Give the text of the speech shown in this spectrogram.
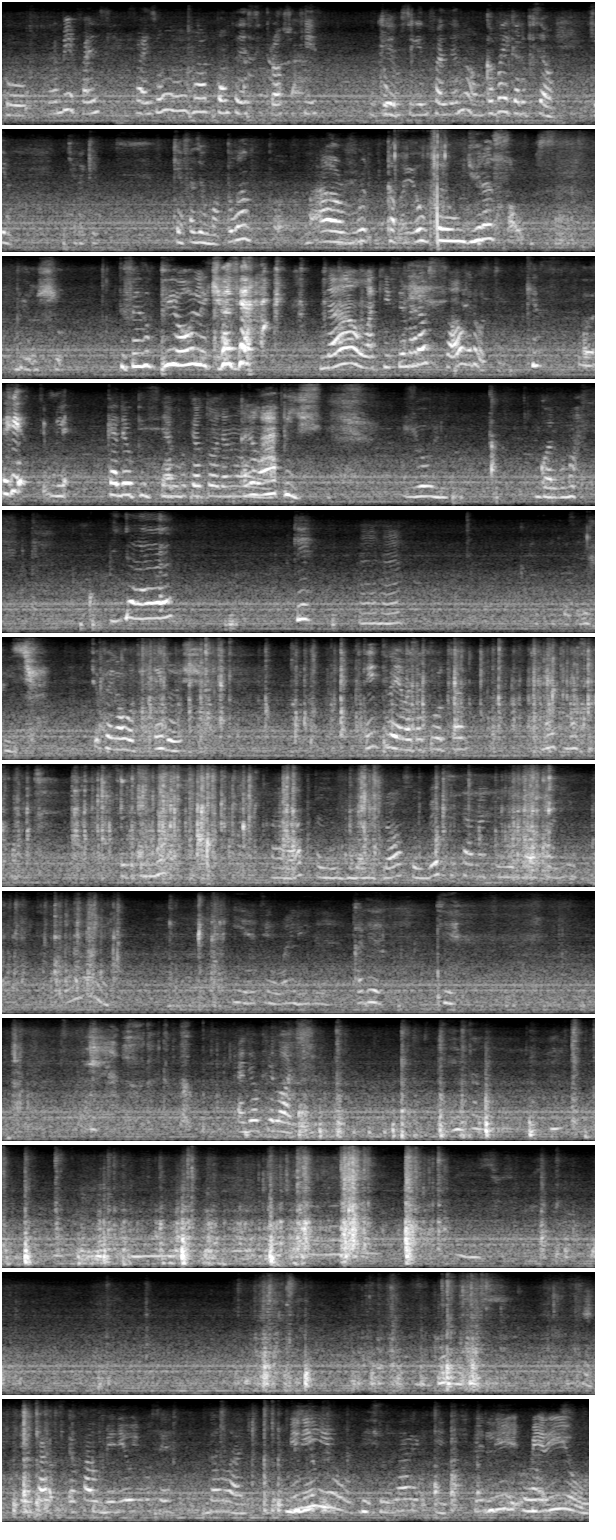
O Gabi, faz, faz um- uma ponta nesse troço aqui. Não tô conseguindo fazer, não. Calma aí, cadê o pincel? Aqui, ó. Ver aqui. Quer fazer uma planta? Uma árvore? Calma aí, eu fazer um girassol. Bicho. Tu fez um piolho aqui, ó. Não, aqui em cima era o sol, garoto. Que foi esse, mulher? Cadê o É pincel? porque eu tô olhando. Cadê o lápis? Olho. Agora vamos lá. Copiar. Aqui. Difícil. Deixa eu pegar o outro. Tem dois. Tem três, mas que o outro tá muito mais em conta. Tá muito. Caraca, tá dando troço. Vê se tá naquele troço ali. Hum, é, tem um ali, né? Cadê? Aqui. Cadê o pilote? Biril e você dá um like. Biril. Eu. Like! Biri, biril!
